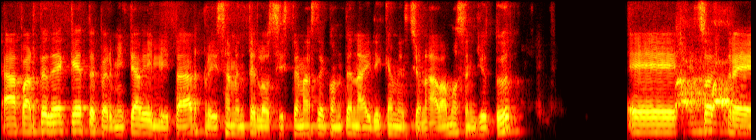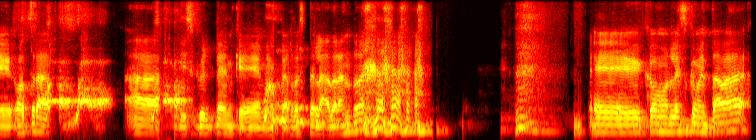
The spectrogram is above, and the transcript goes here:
Aparte de que te permite habilitar precisamente los sistemas de Content ID que mencionábamos en YouTube. Eh, eso entre otras... Ah, disculpen que mi perro esté ladrando. Eh, como les comentaba,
